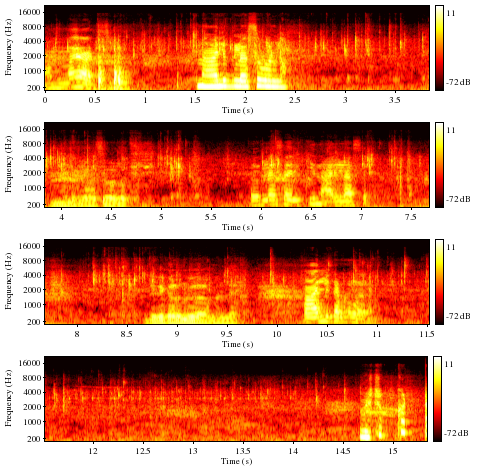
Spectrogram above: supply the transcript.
നന്നായി അടിച്ചു. നാല് ഗ്ലാസ് വെള്ളം. നാല് ഗ്ലാസ് വെള്ളത്തിൽ ഒരു ഗ്ലാസ് അരിക്ക് നാല് ഗ്ലാസ് ഇതിൽ കിടന്ന് കയറണല്ലേ പാലിൽ കിടന്ന് വേണം വിഷുക്കട്ട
